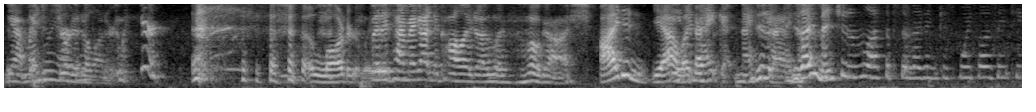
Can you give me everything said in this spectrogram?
Yeah, mine just started a lot earlier. a lot earlier. By the time I got into college, I was like, oh gosh. I didn't. Yeah, Date like I nice did, guy. did I mention in the last episode I didn't kiss a boy till I was 18?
